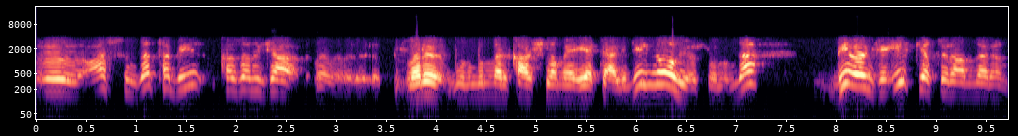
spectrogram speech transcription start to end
E, aslında tabii kazanacakları bunları karşılamaya yeterli değil. Ne oluyor sonunda? Bir önce ilk yatıranların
